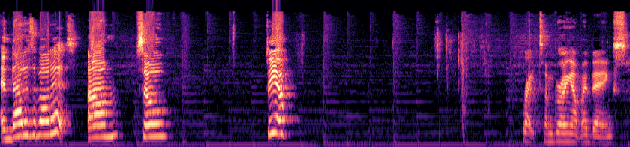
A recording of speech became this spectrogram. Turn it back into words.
and that is about it. Um, so, see ya. Right, so I'm growing out my bangs.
